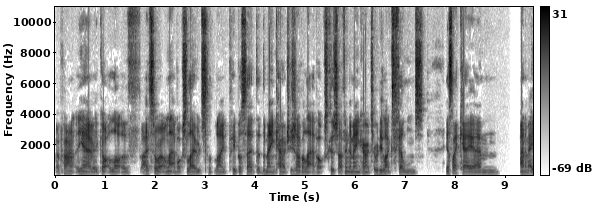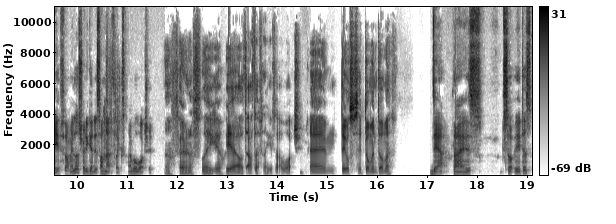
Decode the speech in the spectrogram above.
Apparently, yeah, it got a lot of. I saw it on Letterboxd loads. Like people said that the main character should have a Letterboxd because I think the main character really likes films. It's like a um, animated film. It looks really good. It's on Netflix. I will watch it. Oh, fair enough. There you go. Yeah, I'll, I'll definitely give that a watch. Um, they also said Dumb and Dumber. Yeah, that is. So it does.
